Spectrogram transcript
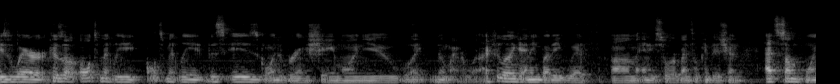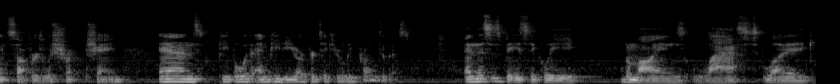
is where because ultimately ultimately this is going to bring shame on you like no matter what i feel like anybody with um, any sort of mental condition at some point suffers with sh- shame and people with npd are particularly prone to this and this is basically the mind's last like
